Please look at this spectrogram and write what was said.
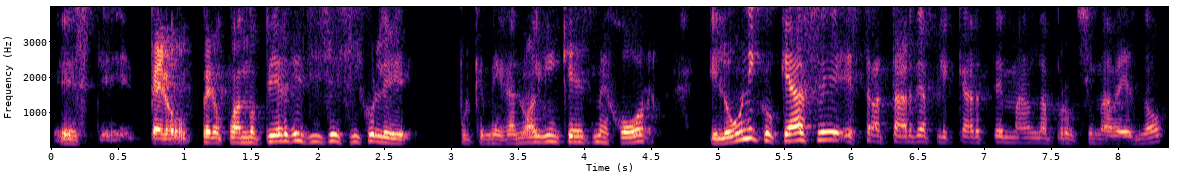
este, pero, pero cuando pierdes dices, híjole, porque me ganó alguien que es mejor, y lo único que hace es tratar de aplicarte más la próxima vez, ¿no?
